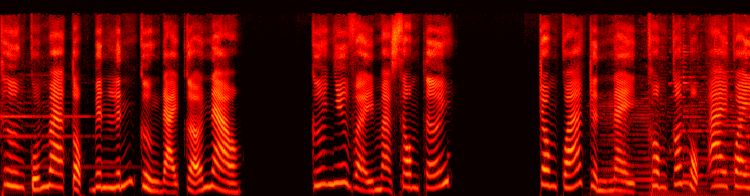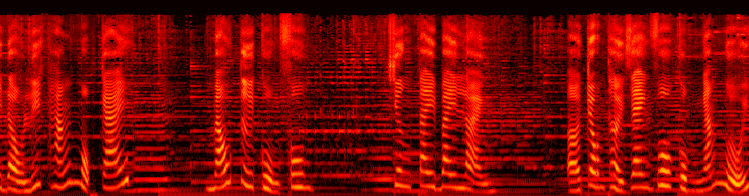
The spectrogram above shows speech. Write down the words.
thương của ma tộc binh lính cường đại cỡ nào cứ như vậy mà xông tới. Trong quá trình này, không có một ai quay đầu liếc hắn một cái. Máu tươi cuồn phun. Chân tay bay loạn. Ở trong thời gian vô cùng ngắn ngủi,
